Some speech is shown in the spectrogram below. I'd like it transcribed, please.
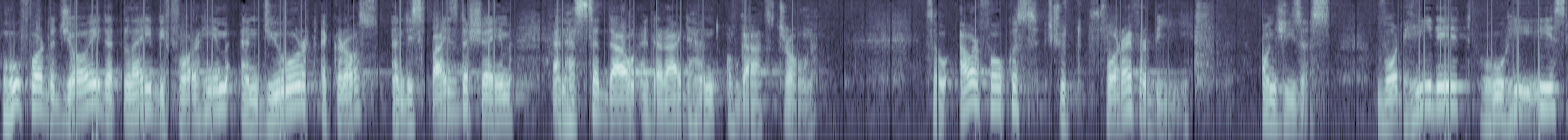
who for the joy that lay before him endured a cross and despised the shame and has sat down at the right hand of God's throne. So our focus should forever be on Jesus. What he did, who he is,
